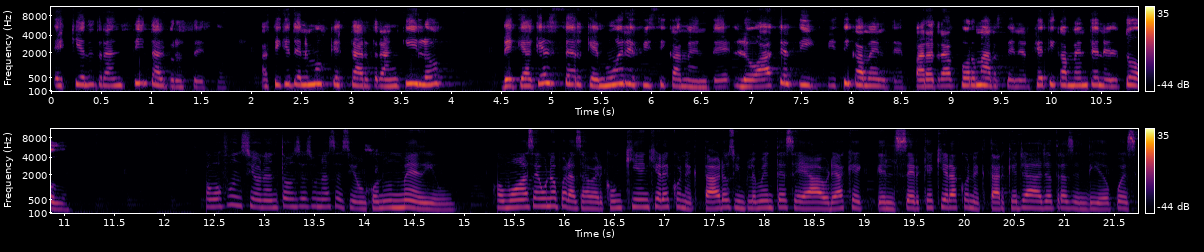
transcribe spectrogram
es quien transita el proceso. Así que tenemos que estar tranquilos de que aquel ser que muere físicamente lo hace así, físicamente, para transformarse energéticamente en el todo. ¿Cómo funciona entonces una sesión con un medium? ¿Cómo hace uno para saber con quién quiere conectar o simplemente se abre a que el ser que quiera conectar, que ya haya trascendido, pues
